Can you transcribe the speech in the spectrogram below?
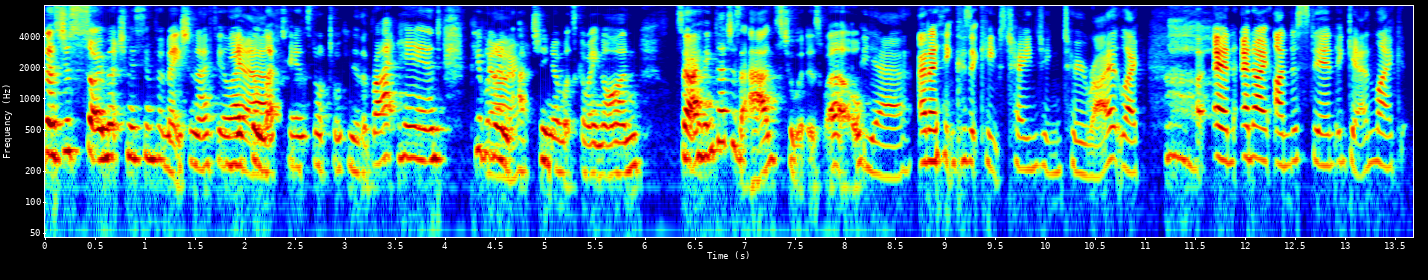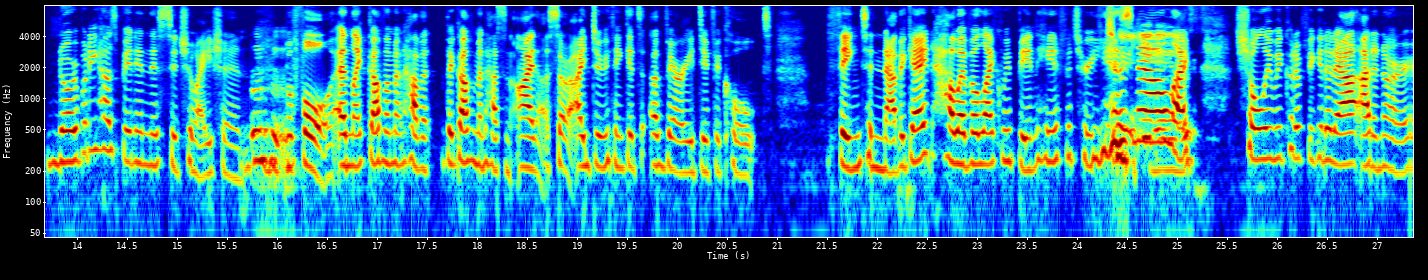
there's just so much misinformation. I feel like the left hand's not talking to the right hand. People No. don't actually know what's going on. So I think that just adds to it as well. Yeah. And I think because it keeps changing too, right? Like, uh, and and I understand again, like nobody has been in this situation Mhm. before, and like government haven't, the government hasn't either. So I do think it's a very difficult thing to navigate. However, like we've been here for two years Two now, like surely we could have figured it out. I don't know.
